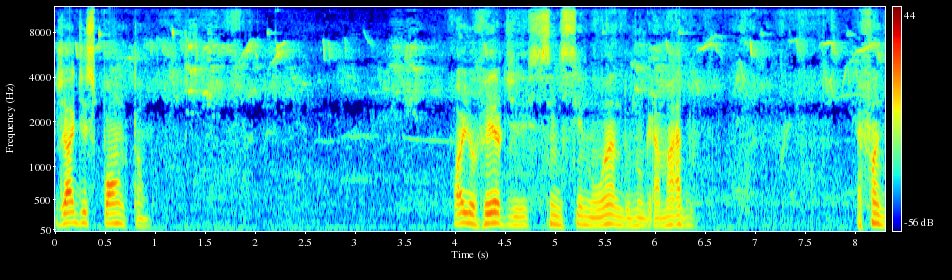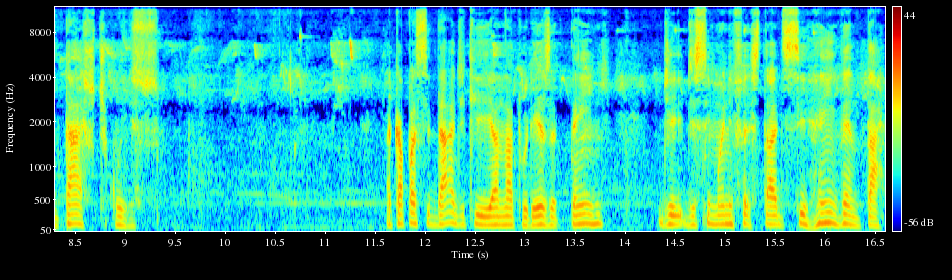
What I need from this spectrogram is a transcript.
já despontam. Olha o verde se insinuando no gramado. É fantástico isso. A capacidade que a natureza tem de, de se manifestar, de se reinventar.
